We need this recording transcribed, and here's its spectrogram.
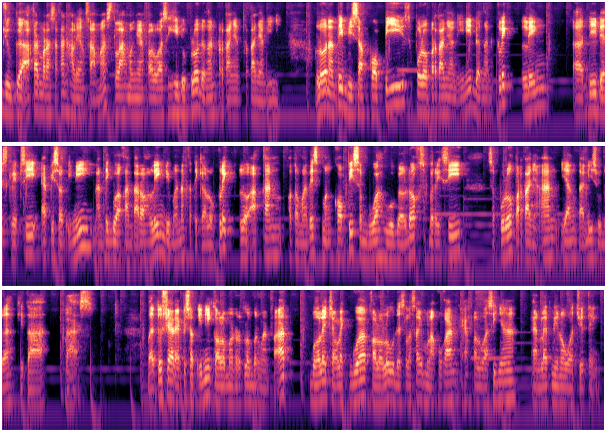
juga akan merasakan hal yang sama setelah mengevaluasi hidup lo dengan pertanyaan-pertanyaan ini. Lo nanti bisa copy 10 pertanyaan ini dengan klik link uh, di deskripsi episode ini. Nanti gue akan taruh link di mana ketika lo klik, lo akan otomatis mengcopy sebuah Google Docs berisi 10 pertanyaan yang tadi sudah kita bahas. Bantu share episode ini kalau menurut lo bermanfaat. Boleh colek gue kalau lo udah selesai melakukan evaluasinya and let me know what you think.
